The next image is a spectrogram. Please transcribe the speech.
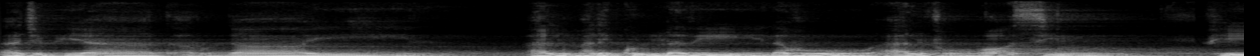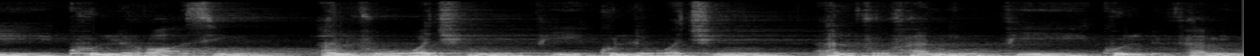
أجب يا دردائيل الملك الذي له ألف رأس. في كل رأس ألف وجه في كل وجه ألف فم في كل فم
